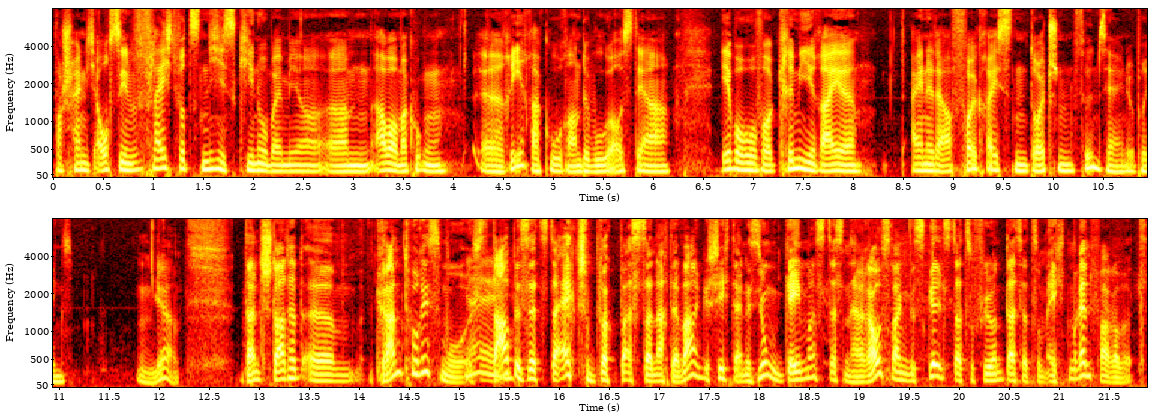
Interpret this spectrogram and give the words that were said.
wahrscheinlich auch sehen will. Vielleicht wird es nicht ins Kino bei mir, ähm, aber mal gucken. Äh, Reraku-Rendezvous aus der Eberhofer Krimi-Reihe. Eine der erfolgreichsten deutschen Filmserien übrigens. Ja. Dann startet ähm, Gran Turismo, Yay. starbesetzter Action-Blockbuster nach der wahren Geschichte eines jungen Gamers, dessen herausragende Skills dazu führen, dass er zum echten Rennfahrer wird.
